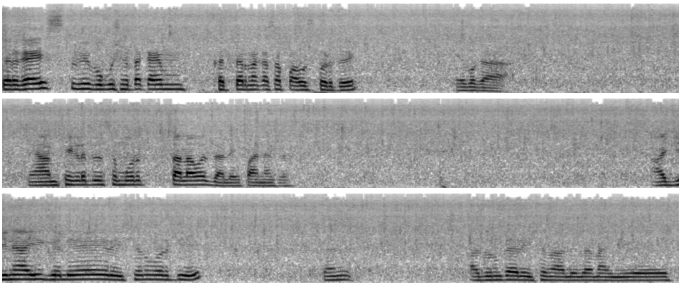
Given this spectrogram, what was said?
तर- गाईस तुम्ही बघू शकता काय खतरनाक असा पाऊस पडतोय. हे बघा. आमच्या इकडे तर समोर तलावच झालंय पाण्याचं. आजीने आई गेली आहे रेशनवरती. पण अजून काय रेशन आलेलं नाहीये.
